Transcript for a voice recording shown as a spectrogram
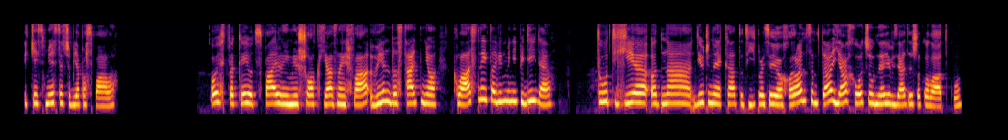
якесь місце, щоб я поспала. Ось такий от спальний мішок я знайшла. Він достатньо класний, та він мені підійде. Тут є одна дівчина, яка тут працює охоронцем, та я хочу в неї взяти шоколадку.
